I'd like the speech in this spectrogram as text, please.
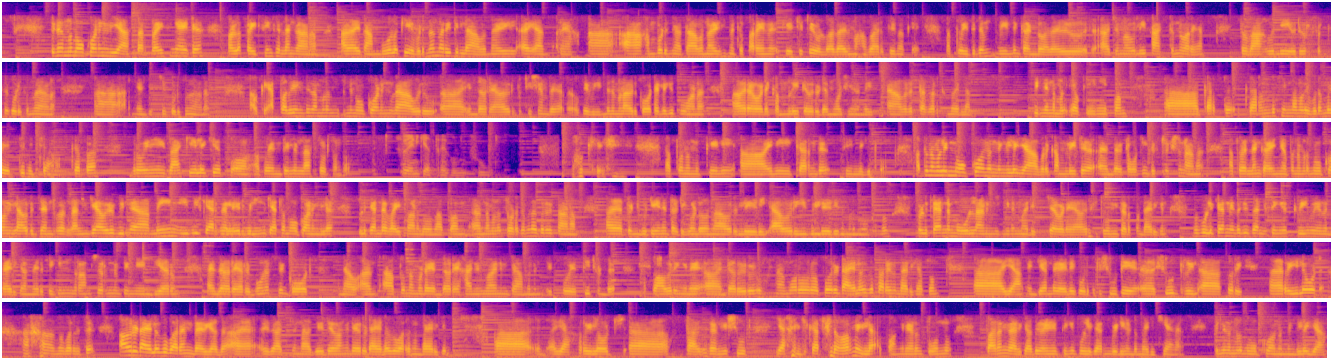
പിന്നെ നമ്മൾ നോക്കുവാണെങ്കിൽ യാ സർപ്രൈസിംഗ് ആയിട്ട് ഉള്ള ഫൈറ്റ് സീൻസ് എല്ലാം കാണാം. അതായത് അമ്പുകളൊക്കെ എവിടുന്നെന്ന് അറിയത്തില്ല. ആവനാഴി ആ, അമ്പൊടിഞ്ഞ അമ്പൊടിഞ്ഞാത്ത എന്നൊക്കെ പറയുന്നത് കേട്ടിട്ടേ ഉള്ളൂ. അതായത് മഹാഭാരതത്തിൽ നിന്നൊക്കെ. അപ്പോൾ ഇതിലും വീണ്ടും കണ്ടു. അതായത് ഒരു രാജമൗലി ഫാക്ട് എന്ന് പറയാം. ഇപ്പൊ ബാഹുബലി ഒരു റിഫറൻസ് കൊടുക്കുന്നതാണ്. ഞാൻ ജസ്റ്റ് കൊടുക്കുന്നതാണ്. ഓക്കെ അപ്പൊ അത് കഴിഞ്ഞിട്ട് നമ്മൾ പിന്നെ നോക്കുവാണെങ്കിൽ ആ ഒരു എന്താ പറയാ ആ ഒരു ബ്രിട്ടീഷ് ഓക്കെ വീണ്ടും നമ്മൾ ആ ഒരു കോട്ടയിലേക്ക് പോവാണ്. അവരവിടെ കംപ്ലീറ്റ് അവർ ഡെമോൾ ചെയ്യുന്നുണ്ട് അവരെ തകർക്കുന്നതെല്ലാം. പിന്നെ നമ്മൾ ഓക്കെ ഇനിയിപ്പം കറക്റ്റ് കറണ്ട് സിം നമ്മൾ ഇവിടം വരെ എത്തി നിൽക്കുകയാണ്. ഓക്കെ അപ്പൊ ബ്രോ ഇനി ബാക്കിയിലേക്ക് പോകണം അപ്പൊ എന്തെങ്കിലും ലാസ്റ്റ് തോട്ട്സ് ഉണ്ടോ? സോ എനിക്ക് അത്രേ ഓക്കെ അപ്പൊ നമുക്ക് ഇനി ഇനി ഈ കറണ്ട് സീനിലേക്ക് പോവാം. അപ്പൊ നമ്മൾ ഇനി നോക്കുവാന്നുണ്ടെങ്കിൽ യാ അവിടെ കംപ്ലീറ്റ് എന്താ ടോട്ടൽ ഡിസ്ട്രക്ഷൻ ആണ്. അപ്പൊ എല്ലാം കഴിഞ്ഞു. അപ്പൊ നമ്മൾ നോക്കുവാണെങ്കിൽ ആ ഒരു ജനറൽ അല്ലെങ്കിൽ ആ ഒരു മെയിൻ ഈവിൽ ക്യാരക്ടർ അല്ലെങ്കിൽ ഒരു വില്ലൻ ക്യാരക്ടർ നോക്കുവാണെങ്കിൽ പുള്ളിക്കാരന്റെ വൈഫാണെന്ന് തോന്നുന്നു. അപ്പം നമ്മൾ തുടക്കത്തിൽ അത്ര കാണാം. ആ, പെൺകുട്ടീനെ തട്ടിക്കൊണ്ട് വന്ന ആ ഒരു ലേഡി ആ ഒരു ഈവിൽ ലേഡി നമ്മൾ നോക്കുമ്പോൾ പുള്ളിക്കാരന്റെ മുകളിലാണെങ്കിൽ ഇങ്ങനെ മരിച്ച അവിടെ ആ ഒരു തൂങ്ങി കിടപ്പുണ്ടായിരിക്കും അപ്പൊ പുള്ളിക്കാരൻ ഇതൊക്കെ കണ്ടിട്ട് ഇങ്ങനെ സ്ക്രീം ചെയ്യുന്നുണ്ടായിരിക്കും. അന്നേരത്തേക്കും റാംചറിനും പിന്നെ എൻ ഡി ആറും എന്താ പറയാ റിബോണസ് ഗോഡ് അപ്പൊ നമ്മുടെ എന്താ പറയാ ഹനുമാനും രാമനും ഇപ്പോ എത്തിയിട്ടുണ്ട്. അപ്പൊ അവരിങ്ങനെ എന്താ പറയാ ഒരു അപ്പൊ ഒരു ഡയലോഗ് പറയുന്നുണ്ടായിരിക്കും. അപ്പം ഇന്ത്യന്റെ കയ്യിലേക്ക് കൊടുത്തിട്ട് shoot shoot re sorry reload എന്ന് പറഞ്ഞിട്ട് ആ ഒരു ഡയലോഗ് പറയുന്നുണ്ടായിരിക്കും. അത് ഇത് അച്ഛൻ അജയ് ദേവാങ്ങിന്റെ ഒരു ഡയലോഗ് പറയുന്നുണ്ടായിരിക്കും. യാ റീലോഡ് അല്ലെങ്കിൽ ഷൂട്ട് യാ എനിക്ക് കറക്റ്റ് ഓർമ്മയില്ല. അപ്പൊ അങ്ങനെയാണെന്ന് തോന്നുന്നു. പറഞ്ഞായിരിക്കും അത് കഴിഞ്ഞത്തേക്ക് പുള്ളിക്കാരൻ വെടിയുണ്ട് മരിക്കുകയാണ്. പിന്നെ നമ്മൾ നോക്കുവാണെന്നുണ്ടെങ്കിൽ യാ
